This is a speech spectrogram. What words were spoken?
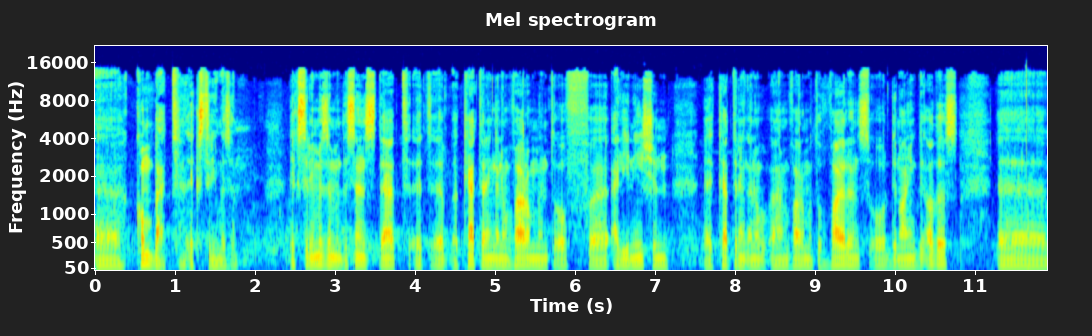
uh, combat extremism. Extremism in the sense that it's uh, catering an environment of uh, alienation, catering an, an, environment of violence or denying the others. Uh,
